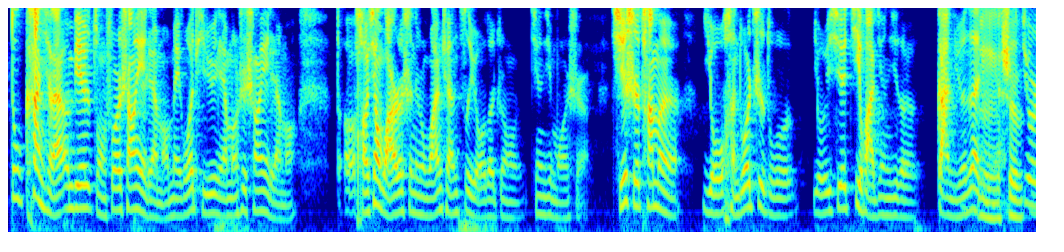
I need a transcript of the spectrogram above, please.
都看起来 NBA 总说商业联盟，美国体育联盟是商业联盟，呃，好像玩的是那种完全自由的这种经济模式。其实他们有很多制度，有一些计划经济的感觉在里面，嗯是就是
